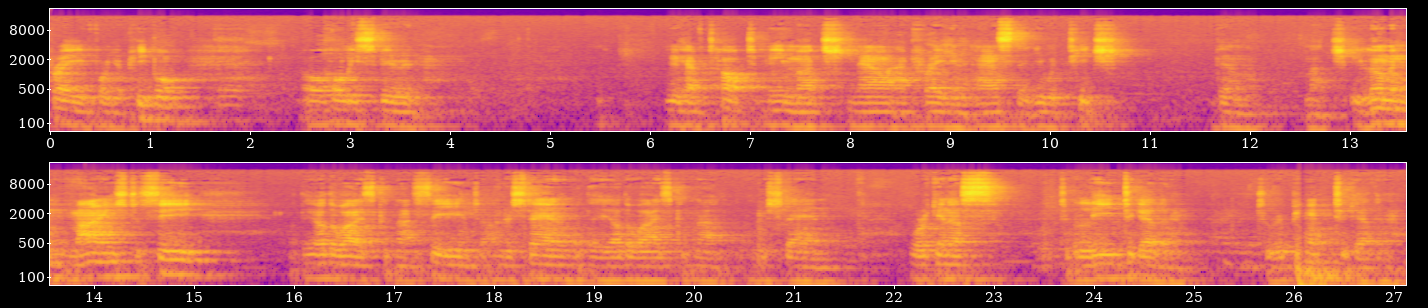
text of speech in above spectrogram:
pray for your people. Oh, Holy Spirit, you have taught me much. Now I pray and ask that you would teach them much. Illumine minds to see what they otherwise could not see and to understand what they otherwise could not understand. Work in us to believe together, to repent together,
